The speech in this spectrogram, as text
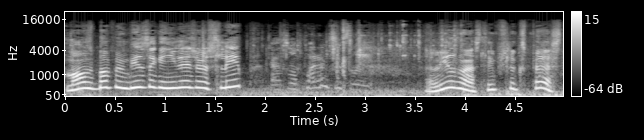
Mom's bumping music and you guys are asleep? That's what put him to sleep. Aaliyah's not asleep. She looks pissed.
